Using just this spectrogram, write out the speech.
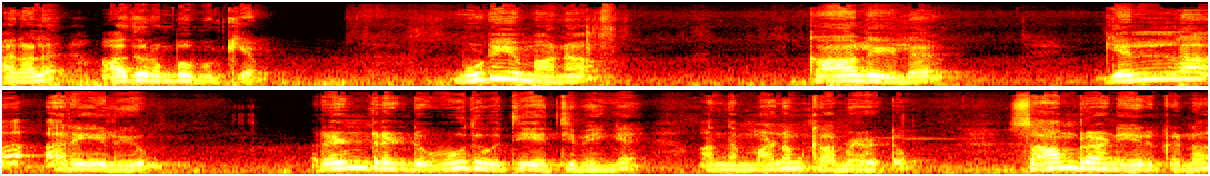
அதனால் அது ரொம்ப முக்கியம். முடியுமானால் காலையில் எல்லா அறையிலையும் ரெண்டு ரெண்டு ஊதுவத்தி ஏற்றி வைங்க. அந்த மனம் கமிழட்டும். சாம்பிராணி இருக்குன்னா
